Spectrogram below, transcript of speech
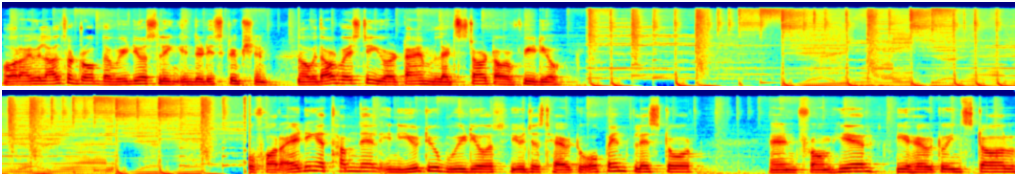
or I will also drop the videos link in the description. Now without wasting your time let's start our video. So for adding a thumbnail in YouTube videos you just have to open Play Store and from here you have to install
